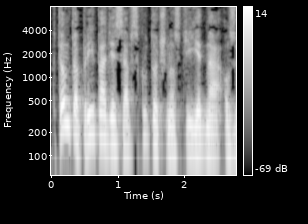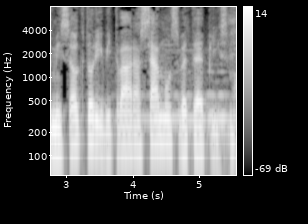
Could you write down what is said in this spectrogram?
V tomto prípade sa v skutočnosti jedná o zmysel, ktorý vytvára samo sveté písmo.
